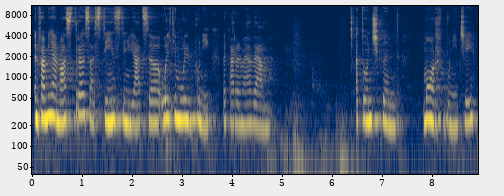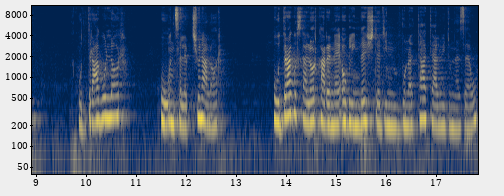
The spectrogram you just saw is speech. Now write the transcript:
În familia noastră s-a stins din viață ultimul bunic pe care îl mai aveam. Atunci când mor bunicii, cu dragul lor, cu înțelepciunea lor, cu dragostea lor care ne oglindește din bunătatea lui Dumnezeu,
